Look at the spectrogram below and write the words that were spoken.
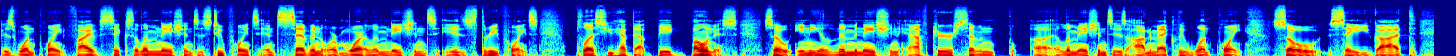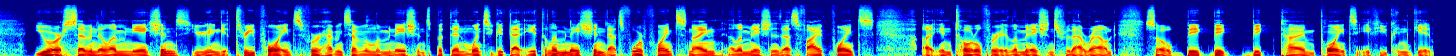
is one point. Five, six eliminations is two points, and seven or more eliminations is three points. Plus, you have that big bonus. So any elimination after seven uh, eliminations is automatically one point. So say you got your seven eliminations, you're going to get three points for having seven eliminations. But then once you get that eighth elimination, that's four points. Nine eliminations, that's five points uh, in total for eliminations for that round. So big, big, big time points if you can get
